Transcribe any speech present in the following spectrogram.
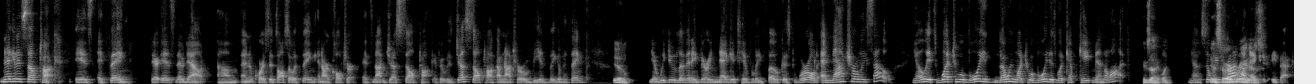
Negative self-talk is a thing. There is no doubt. Um, and of course, it's also a thing in our culture. It's not just self talk. If it was just self talk, I'm not sure it would be as big of a thing. Yeah. Yeah, we do live in a very negatively focused world, and naturally so. You know, it's what to avoid. Knowing what to avoid is what kept cavemen alive. Exactly. Yeah. So we so our brain is feedback.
